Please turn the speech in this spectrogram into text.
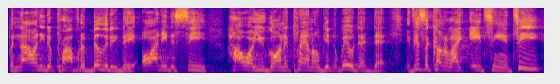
but now I need a profitability date. Or I need to see how are you going to plan on getting away with that debt. If it's a company like AT&T,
